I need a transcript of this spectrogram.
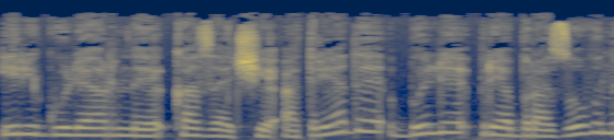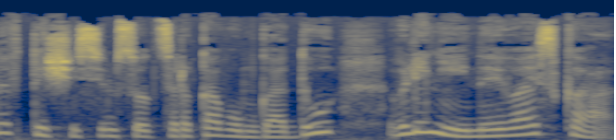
и регулярные казачьи отряды были преобразованы в 1740 году в линейные войска.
